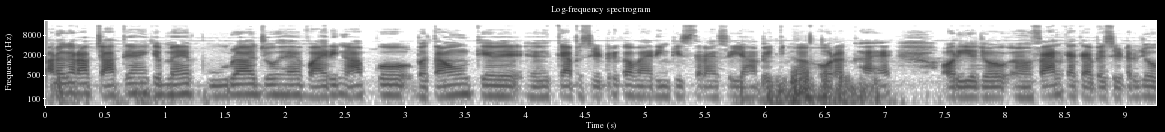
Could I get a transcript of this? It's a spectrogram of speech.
और अगर आप चाहते हैं कि मैं पूरा जो है वायरिंग आपको बताऊँ कि कैपेसिटर का वायरिंग किस तरह से यहाँ पे हो रखा है, और ये जो फ़ैन का कैपेसिटर, जो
